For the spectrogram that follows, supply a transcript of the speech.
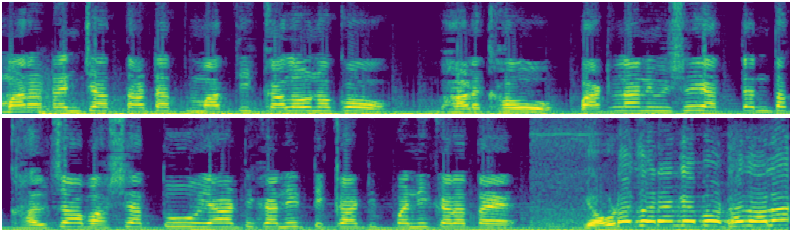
मराठ्यांच्या ताटात माती कालवू नको. भाड खाऊ. पाटलांविषयी अत्यंत खालच्या भाषेत तू या ठिकाणी टीका टिप्पणी करत आहे. एवढा जरांगे मोठा झाला?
